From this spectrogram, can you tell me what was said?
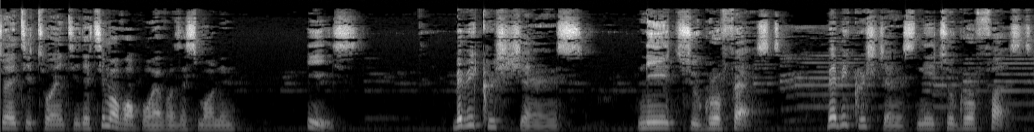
2020. The theme of Open Heavens this morning is Baby Christians need to grow first. Baby Christians need to grow first.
